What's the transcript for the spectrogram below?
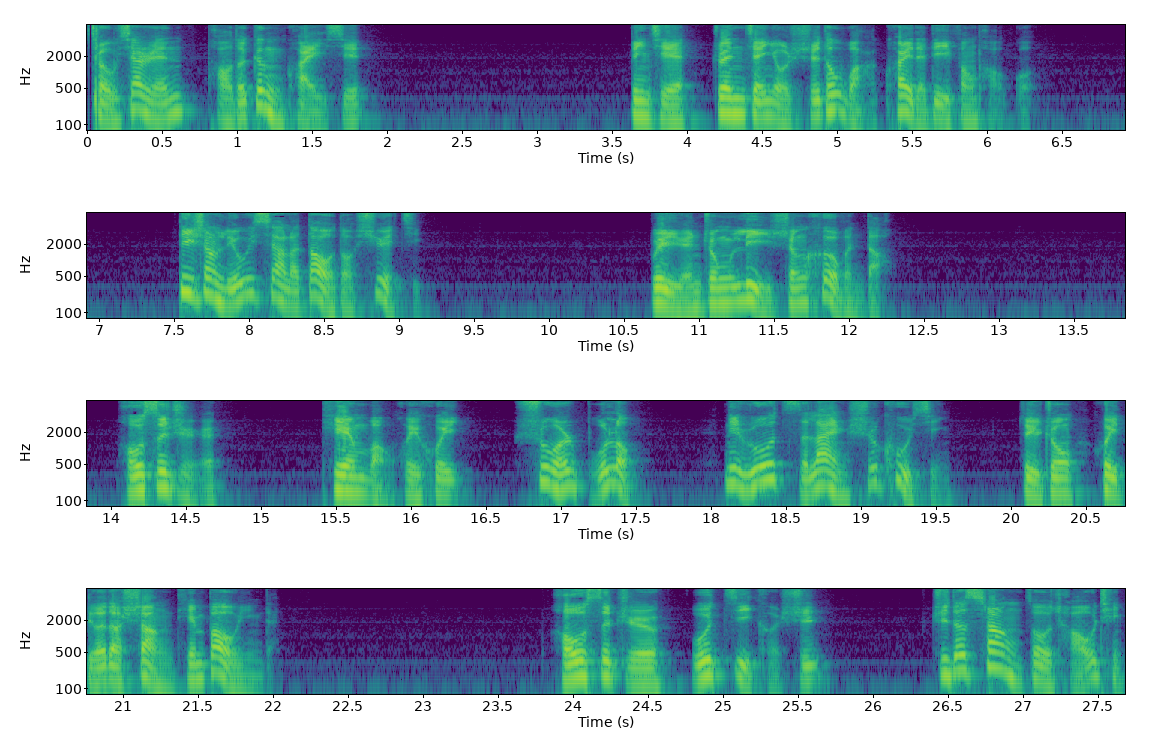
手下人跑得更快一些，并且专拣有石头瓦块的地方跑过，地上留下了道道血迹。魏元忠厉声喝问道：“侯思止，天网恢恢，疏而不漏。你如此滥施酷刑，最终会得到上天报应的。”侯思止无计可施，只得上奏朝廷：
